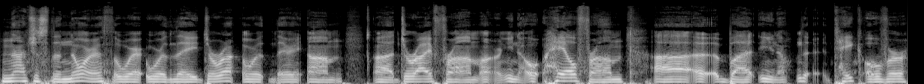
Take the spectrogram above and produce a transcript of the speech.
not just the North, where where they derive where they um, uh, derive from, or you know, hail from, uh, but you know, take over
